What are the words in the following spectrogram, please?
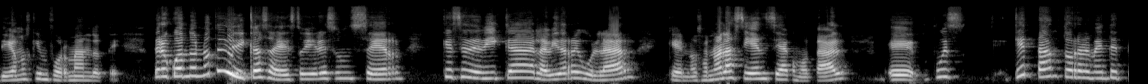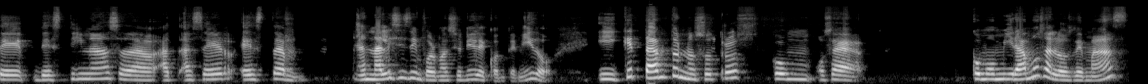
digamos que informándote, pero cuando no te dedicas a esto y eres un ser que se dedica a la vida regular, que no, o no a la ciencia como tal, eh, pues, ¿qué tanto realmente te destinas a, a hacer esta análisis de información y de contenido. Y qué tanto nosotros, como, o sea, como miramos a los demás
